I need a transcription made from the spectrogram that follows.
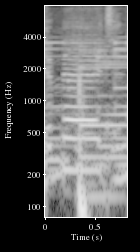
Imagine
